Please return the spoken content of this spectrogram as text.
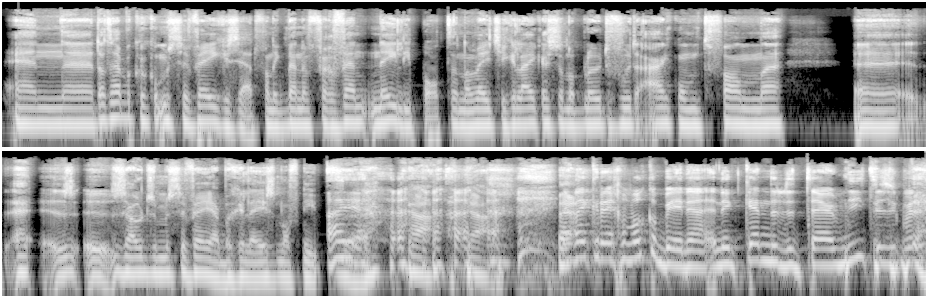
En uh, dat heb ik ook op mijn cv gezet, van ik ben een fervent nelipot. En dan weet je gelijk als je op blote voeten aankomt van zouden ze mijn cv hebben gelezen of niet? Ah, ja. ja, ja. ja, wij kregen hem ook al binnen en ik kende de term niet. Dus ik ben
